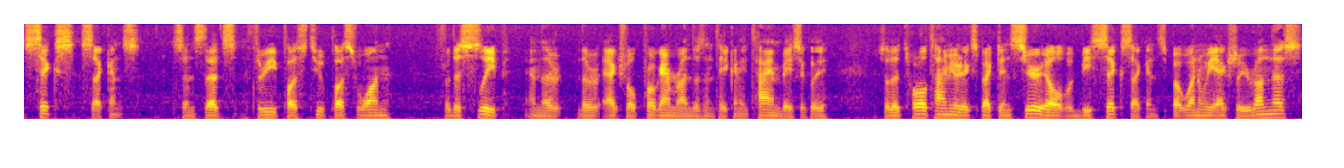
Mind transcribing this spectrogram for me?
6 seconds, since that's 3 plus 2 plus 1 for the sleep, and the, the actual program run doesn't take any time, basically. So the total time you would expect in serial would be 6 seconds, but when we actually run this,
